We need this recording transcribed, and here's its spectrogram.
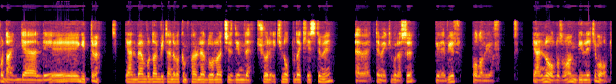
Buradan geldi. Gitti mi? Yani ben buradan bir tane bakın paralel doğrular çizdiğimde şöyle iki noktada kesti mi? Evet. Demek ki burası birebir olamıyor. Yani ne oldu o zaman? 1 ile 2 mi oldu?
